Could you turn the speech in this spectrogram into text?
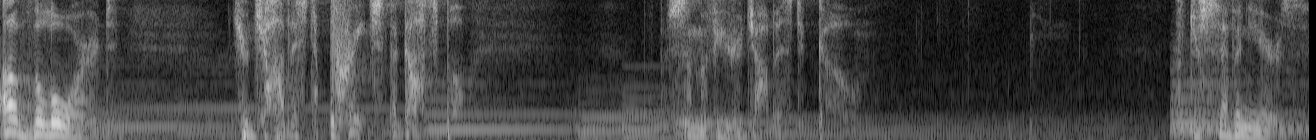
of the Lord. Your job is to preach the gospel. For some of you, your job is to go. After seven years,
